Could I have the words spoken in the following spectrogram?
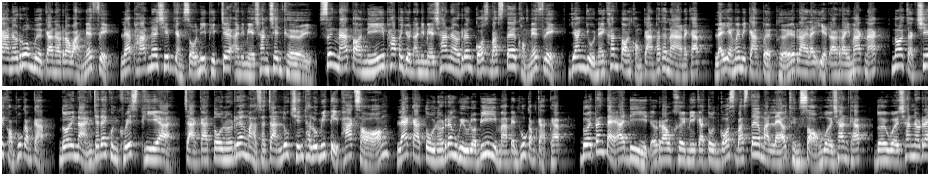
การร่วมมือกันระหว่าง Netflix และพาร์ทเนอร์ชิพอย่าง Sony Picture Animation เช่นเคย ซึ่งณตอนนี้ภาพยนตร์แอนิเมชันเรื่อง Ghostbuster ของ Netflix ยังอยู่ในขั้นตอนของการพัฒนานะครับและยังไม่มีการเปิดเผยรายละเอียดอะไรมากนัก นอกจากชื่อของผู้กำกับ โดยหนังจะได้คุณคริสเพียร์จากการ์ตูนเรื่องมหัศจรรย์ลูกชิ้นทะลุมิติภาค 2 และการ์ตูนเรื่องวิลโลบี้มาเป็นผู้กำกับครับ โดยตั้งแต่อดีตเราเคยมีการ์ตูน Ghostbuster มาแล้วถึง 2 เวอร์ชันครับ โดยเวอร์ชันแร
